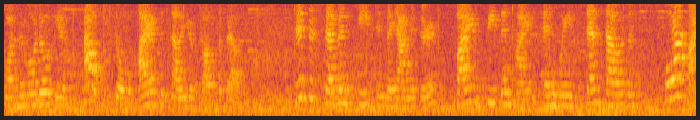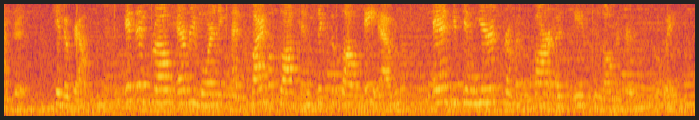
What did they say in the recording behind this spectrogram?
Quasimodo is out, so I have to tell you about the bell. This is 7 feet in diameter, 5 feet in height, and weighs 10,400 kilograms. It is rung every morning at 5 o'clock and 6 o'clock a.m. and you can hear it from as far as 8 kilometers away.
